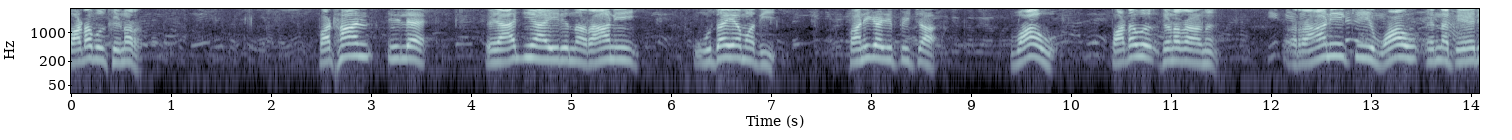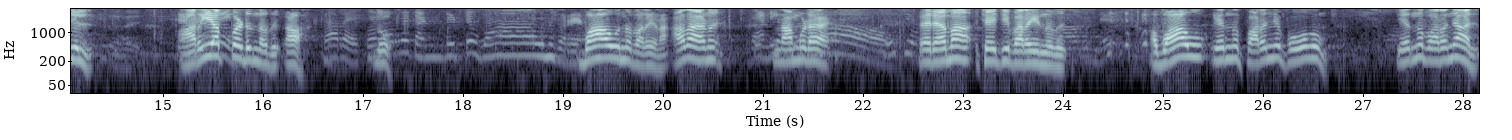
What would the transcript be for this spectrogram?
പടവ് കിണർ. പഠാനിലെ രാജ്ഞിയായിരുന്ന റാണി ഉദയമതി പണി കഴിപ്പിച്ച വാവ് പടവ് കിണറാണ് റാണി കി വാവ് എന്ന പേരിൽ അറിയപ്പെടുന്നത്. ആ വാവ് എന്ന് പറയണം. അതാണ് നമ്മുടെ രമ ചേച്ചി പറയുന്നത്. വാവു എന്ന് പറഞ്ഞു പോകും. എന്ന് പറഞ്ഞാൽ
